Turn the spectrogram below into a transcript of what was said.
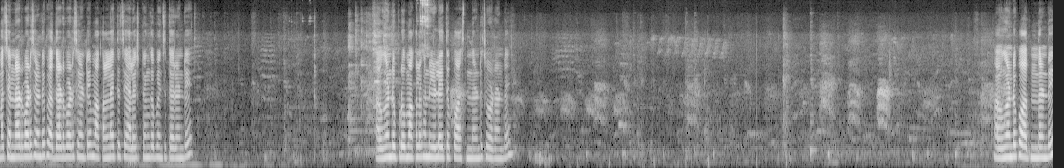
మా చిన్న బడిసి ఏంటి పెద్ద బడిసి ఏంటి మొక్కలను అయితే చాలా ఇష్టంగా పెంచుతారండి. అవిగండి ఇప్పుడు మొక్కలకు నీళ్ళు అయితే పోస్తుందండి చూడండి. అవగండి పోతుందండి.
